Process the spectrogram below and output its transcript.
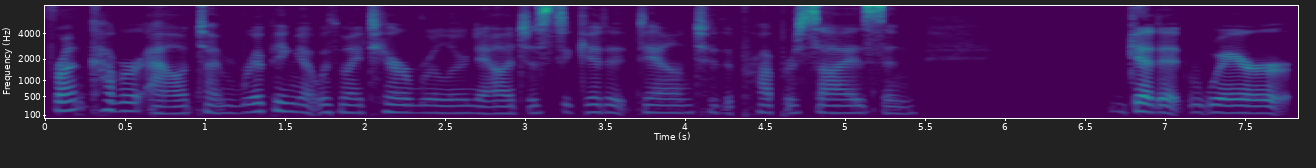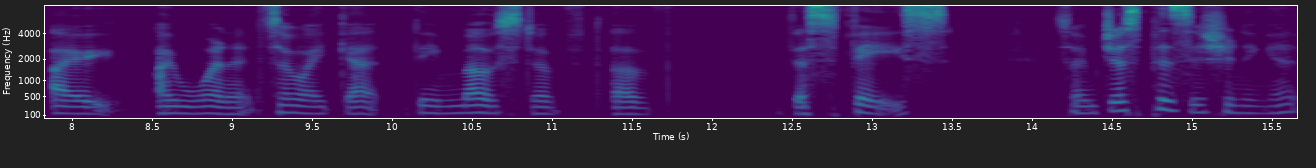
front cover out. I'm ripping it with my tear ruler now just to get it down to the proper size and get it where I I want it so I get the most of of this face so I'm just positioning it.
